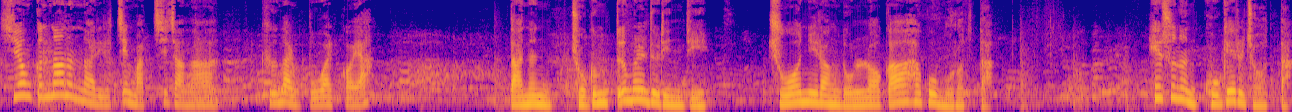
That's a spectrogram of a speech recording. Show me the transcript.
시험 끝나는 날 일찍 마치잖아. 그날 뭐 할 거야? 나는 조금 뜸을 들인 뒤 주원이랑 놀러 가 하고 물었다. 혜수는 고개를 저었다.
